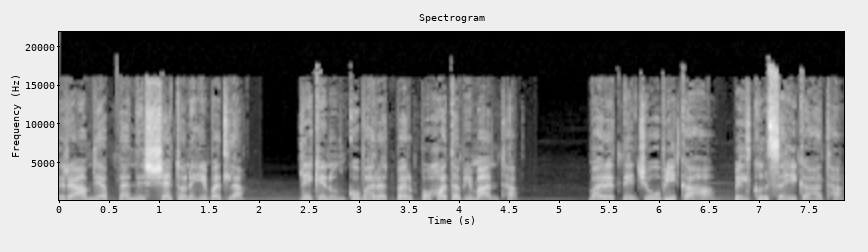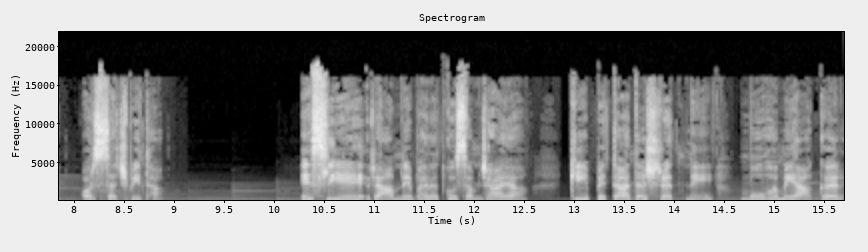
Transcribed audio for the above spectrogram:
राम ने अपना निश्चय तो नहीं बदला, लेकिन उनको भरत पर बहुत अभिमान था। भरत ने जो भी कहा, बिल्कुल सही कहा था और सच भी था। इसलिए राम ने भरत को समझाया कि पिता दशरथ ने मोह में आकर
